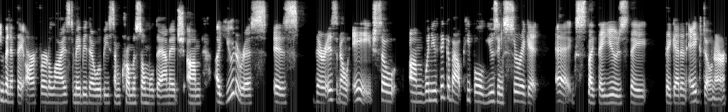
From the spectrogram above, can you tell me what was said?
even if they are fertilized, maybe there will be some chromosomal damage. Um, a uterus is there is no age, so um, when you think about people using surrogate eggs, like they use they they get an egg donor,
